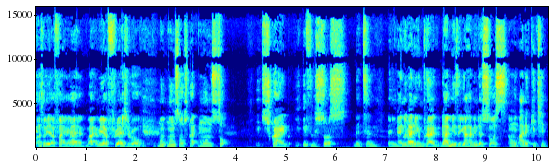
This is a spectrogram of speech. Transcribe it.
What's we are fine, eh? But We are fresh, bro. Mon subscribe, mon subscribe. If you sauce the thing and you And then you it. That means that you're having the sauce um, at the kitchen.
